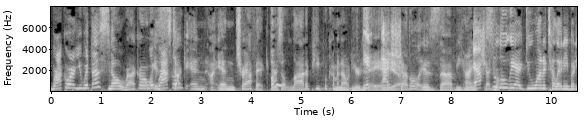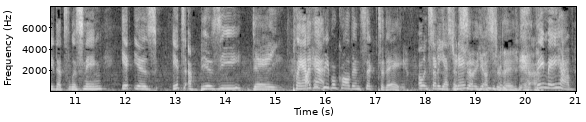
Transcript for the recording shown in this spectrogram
Rocco, are you with us? No, Rocco Oh, is Rocco? stuck in uh, in traffic. There's Oh. a lot of people coming out here today, It- and I- the Yeah. shuttle is uh, behind schedule. Absolutely, I do want to tell anybody that's listening, it is it's a busy day. Plan I ahead. think people called in sick today oh, instead of yesterday. instead of yesterday. Yeah. They may have.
